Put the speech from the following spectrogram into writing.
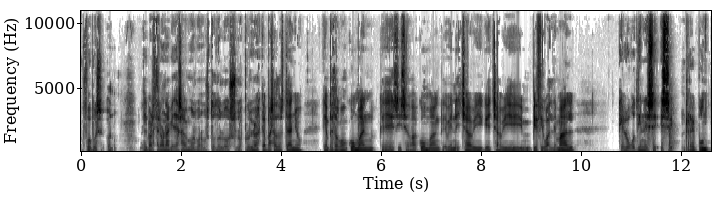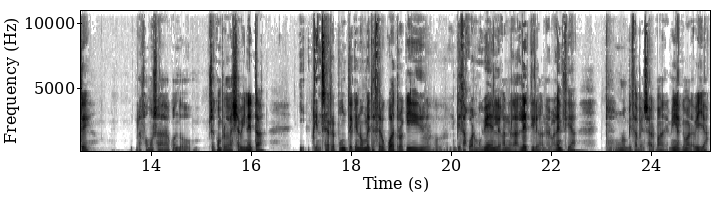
fue pues, bueno, el Barcelona, que ya sabemos, bueno, todos los, los problemas que ha pasado este año, que empezó con Kuman, que si se va Kuman, que viene Xavi, que Xavi empieza igual de mal, que luego tiene ese, ese repunte, la famosa cuando se compra la chavineta, y tiene ese repunte que no mete 0-4 aquí, empieza a jugar muy bien, le gana el Atleti, le gana el Valencia, pues uno empieza a pensar, madre mía, qué maravilla.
